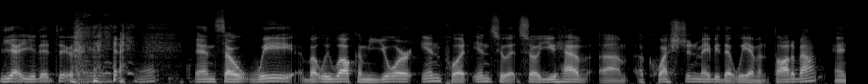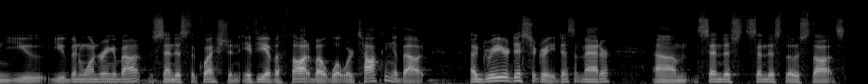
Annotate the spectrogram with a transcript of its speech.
yeah, you did too. Yep. And so we, but we welcome your input into it. So you have um, a question maybe that we haven't thought about, and you you've been wondering about. Send us the question. If you have a thought about what we're talking about, agree or disagree, it doesn't matter. Um, send us send us those thoughts,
